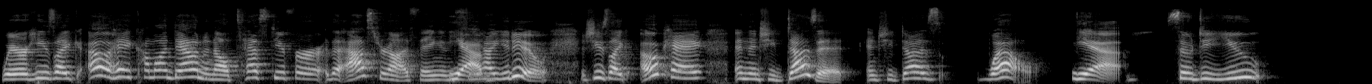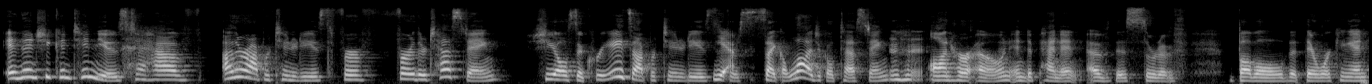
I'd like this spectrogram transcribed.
where he's like, "Oh, hey, come on down and I'll test you for the astronaut thing and yeah. see how you do." And she's like, "Okay." And then she does it and she does well. Yeah. So do you and then she continues to have other opportunities for further testing she also creates opportunities yeah. for psychological testing mm-hmm. on her own, independent of this sort of bubble that they're working in.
